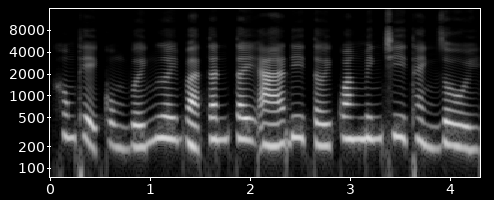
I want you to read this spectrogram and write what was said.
không thể cùng với ngươi và Tân Tây Á đi tới Quang Minh Chi Thành rồi.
